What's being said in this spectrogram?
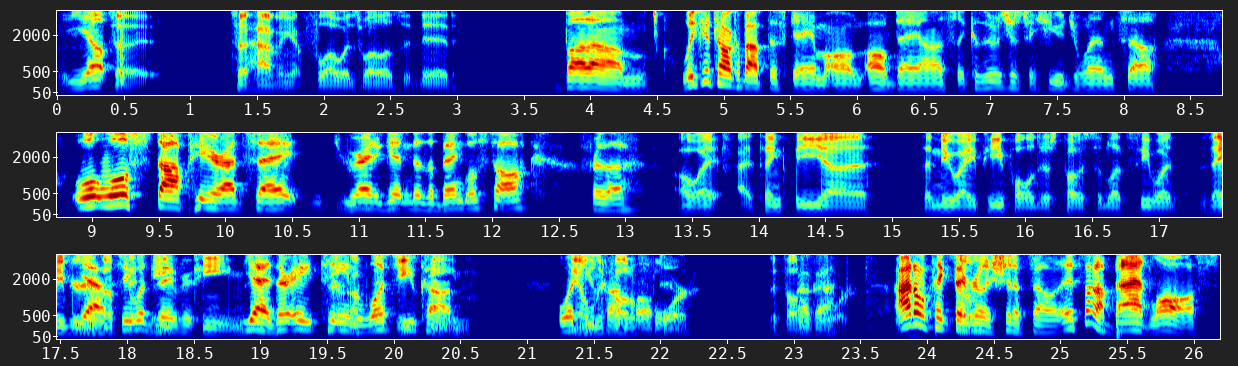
Yep. To to having it flow as well as it did. But um, we could talk about this game all, all day, honestly, because it was just a huge win. So we'll we'll stop here. I'd say. You ready to get into the Bengals talk for the? Oh wait, I think the uh the new AP poll just posted. Let's see what Xavier yeah, is up see to what 18. Xavier. Yeah, they're 18. They're What's 18. UConn? What they UConn only fell to four. To? They fell okay. four. I don't think so, they really should have fell. It's not a bad loss.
